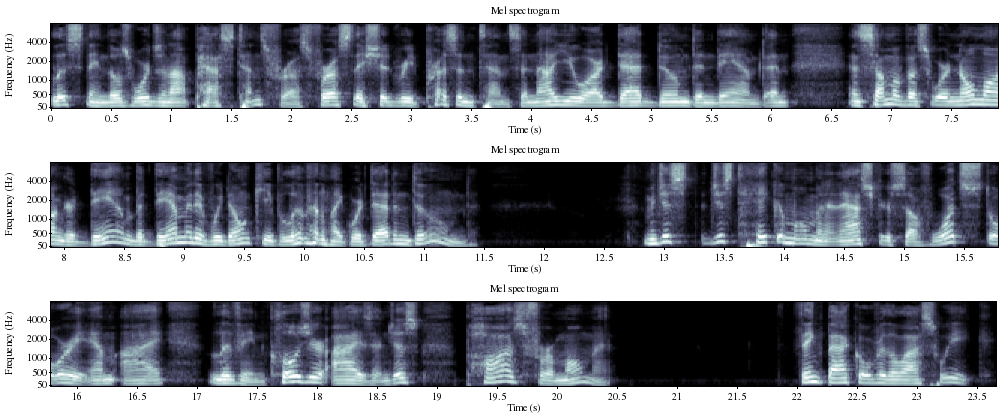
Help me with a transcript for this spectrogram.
listening, those words are not past tense for us. For us, they should read present tense. And now you are dead, doomed, and damned. And, and some of us, we're no longer damned, but damn it if we don't keep living like we're dead and doomed. I mean, just, just take a moment and ask yourself, what story am I living? Close your eyes and just pause for a moment. Think back over the last week.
